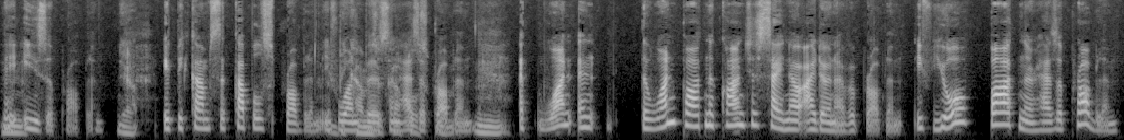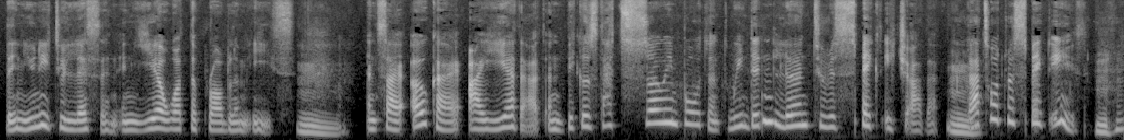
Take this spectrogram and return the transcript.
there mm. is a problem. Yeah, it becomes a couple's problem if one person a has a problem. problem. Mm. one and the one partner can't just say, No, I don't have a problem. If your partner has a problem, then you need to listen and hear what the problem is. Mm. And say, okay, I hear that. And because that's so important, we didn't learn to respect each other. Mm. That's what respect is. Mm-hmm.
